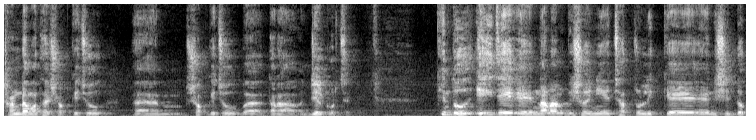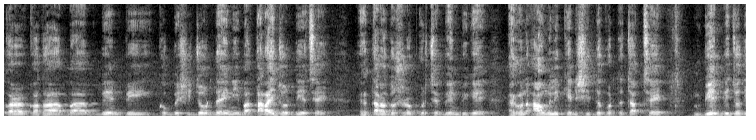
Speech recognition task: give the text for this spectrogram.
ঠান্ডা মাথায় সবকিছু আম, সবকিছু আহ, তারা ডিল করছে। কিন্তু এই যে নানান বিষয় নিয়ে ছাত্রলীগকে নিষিদ্ধ করার কথা বা বিএনপি খুব বেশি জোর দেয়নি বা তারাই জোর দিয়েছে, তারা দোষারোপ করছে বিএনপিকে, এখন আওয়ামী লীগকে নিষিদ্ধ করতে চাচ্ছে। বিএনপি যদি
